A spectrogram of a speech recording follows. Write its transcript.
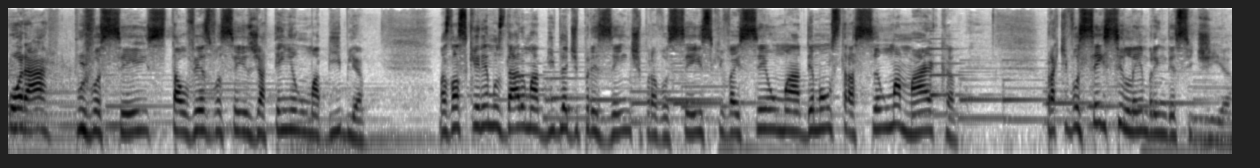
orar por vocês. Talvez vocês já tenham uma Bíblia, mas nós queremos dar uma Bíblia de presente para vocês, que vai ser uma demonstração, uma marca, para que vocês se lembrem desse dia.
